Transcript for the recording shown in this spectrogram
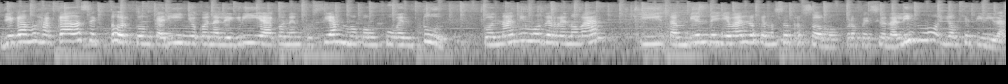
Llegamos a cada sector con cariño, con alegría, con entusiasmo, con juventud, con ánimo de renovar y también de llevar lo que nosotros somos, profesionalismo y objetividad.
